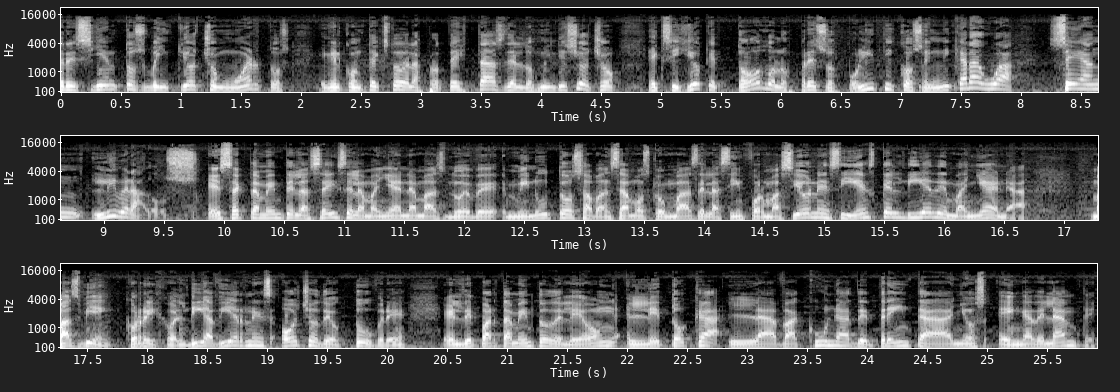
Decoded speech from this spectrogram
328 muertos en el contexto de las protestas del 2018, exigió que todos los presos políticos en Nicaragua sean liberados. Exactamente las 6 de la mañana más 9 minutos avanzamos con más de las informaciones y es que el día de mañana más bien, corrijo, el día viernes 8 de octubre, el Departamento de León le toca la vacuna de 30 años en adelante.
